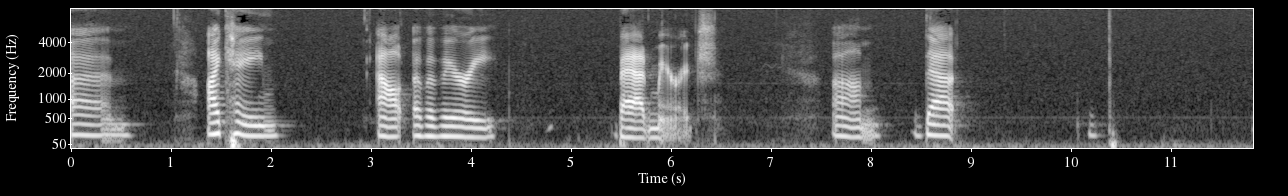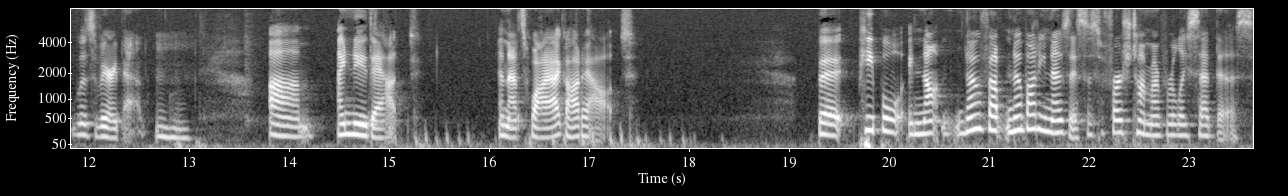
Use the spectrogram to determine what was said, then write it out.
Um, I came out of a very bad marriage. Um, that was very bad. Mm-hmm. Um, I knew that, and that's why I got out. But people, and not no, nobody knows this. It's the first time I've really said this.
